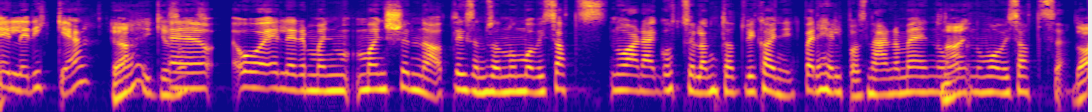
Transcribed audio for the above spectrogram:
Eller ikke. Mm. Ja, ikke sant? Eh, og, eller man, man skjønner at liksom, sånn, nå må vi satse, nå har det gått så langt at vi kan ikke bare holde på sånn her noe mer. Nå, nå må vi satse. Da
